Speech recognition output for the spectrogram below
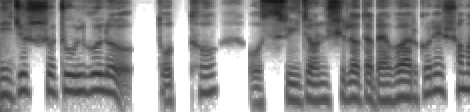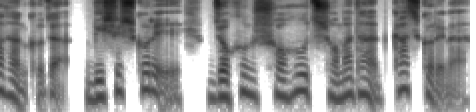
নিজস্ব টুলগুলো তথ্য ও সৃজনশীলতা ব্যবহার করে সমাধান খোঁজা, বিশেষ করে যখন সহজ সমাধান কাজ করে না।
